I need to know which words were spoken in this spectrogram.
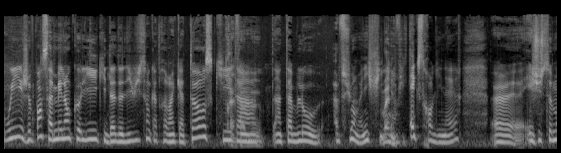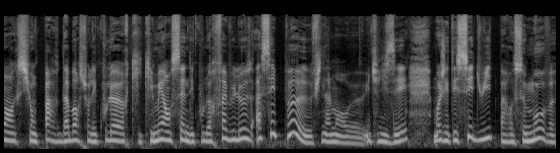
Oui, je pense à Mélancolie qui date de 1894, qui Très est un, tableau absolument magnifique, Magnifique. hein, extraordinaire. Euh, et justement, si on part d'abord sur les couleurs, qui, qui met en scène des couleurs fabuleuses, assez peu finalement euh, utilisées. Moi, j'ai été séduite par ce mauve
